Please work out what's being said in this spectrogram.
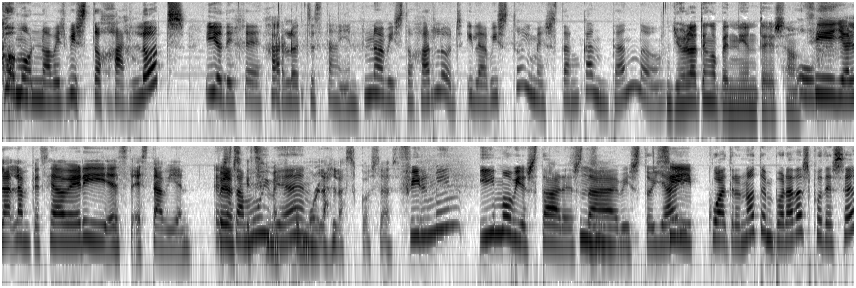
¿cómo no habéis visto Harlots? Y yo dije, Harlots está bien. no he visto Harlots y la he visto y me está encantando. Yo la tengo pendiente esa. Uf. Sí, yo la, la empecé a ver y es- está bien. Pero Está es que muy se me bien. acumulan las cosas. Filming y Movistar está, he visto. Ya Sí. hay cuatro, ¿no? ¿Temporadas puede ser?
